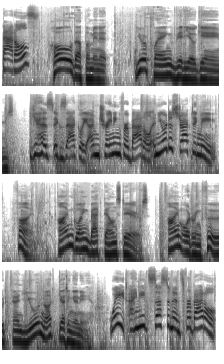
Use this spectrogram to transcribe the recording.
Battles? Hold up a minute. You're playing video games. Yes, exactly. I'm training for battle and you're distracting me. Fine. I'm going back downstairs. I'm ordering food and you're not getting any. Wait, I need sustenance for battle.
